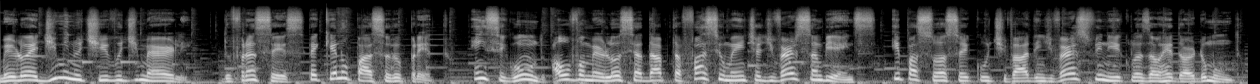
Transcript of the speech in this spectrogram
Merlot é diminutivo de merle, do francês pequeno pássaro preto. Em segundo, a uva Merlot se adapta facilmente a diversos ambientes e passou a ser cultivada em diversas vinícolas ao redor do mundo:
